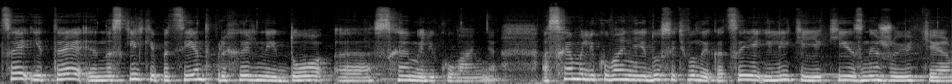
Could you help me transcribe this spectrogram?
Це і те, наскільки пацієнт прихильний до е, схеми лікування. А схема лікування є досить велика. Це є і ліки, які знижують. е,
